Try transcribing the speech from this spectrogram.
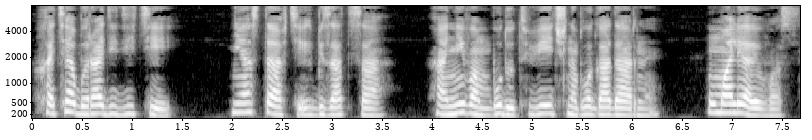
хотя бы ради детей. Не оставьте их без отца. Они вам будут вечно благодарны. Умоляю вас,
